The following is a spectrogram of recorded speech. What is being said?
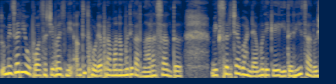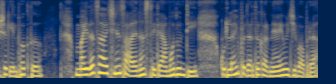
तुम्ही जर ही उपवासाची भाजणी अगदी थोड्या प्रमाणामध्ये करणार असाल तर मिक्सरच्या भांड्यामध्ये केली तरीही चालू शकेल फक्त. मैदा चहाची जी चाळण असते त्यामधून ती कुठलाही पदार्थ करण्याऐवजी वापरा.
